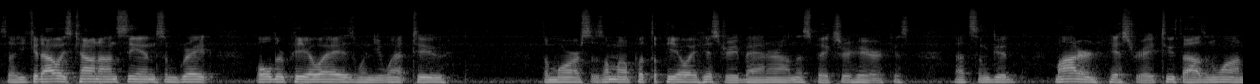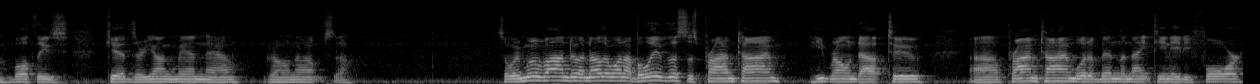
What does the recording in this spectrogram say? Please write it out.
So you could always count on seeing some great older POAs when you went to the Morrises. I'm going to put the POA history banner on this picture here because that's some good modern history, 2001. Both these kids are young men now, grown up. So, so we move on to another one. I believe this is Prime Time. He roaned out too. Uh, prime Time would have been the 1984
